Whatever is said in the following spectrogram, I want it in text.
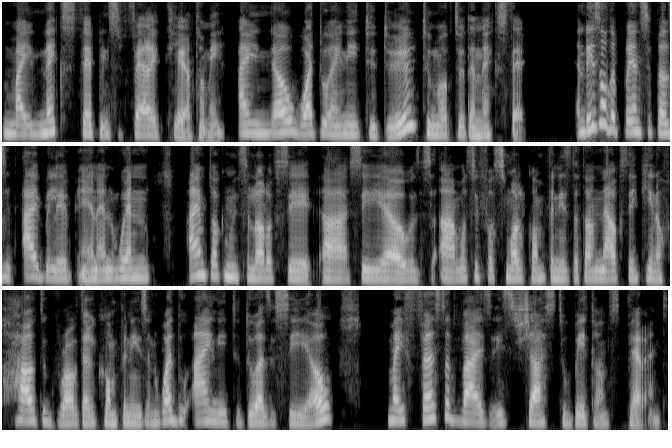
my next step is very clear to me. I know what do I need to do to move to the next step. And these are the principles that I believe in. And when I'm talking with a lot of C- uh, CEOs, uh, mostly for small companies that are now thinking of how to grow their companies and what do I need to do as a CEO, my first advice is just to be transparent.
